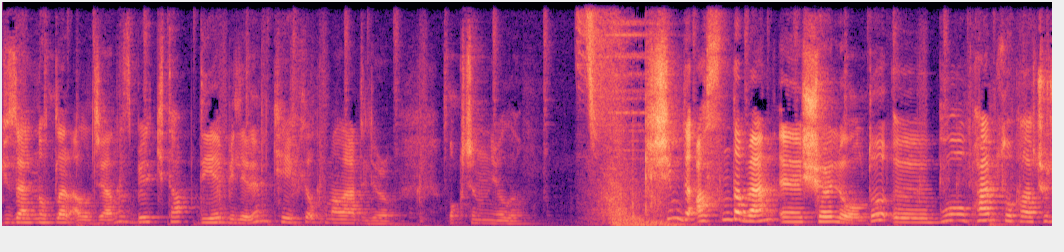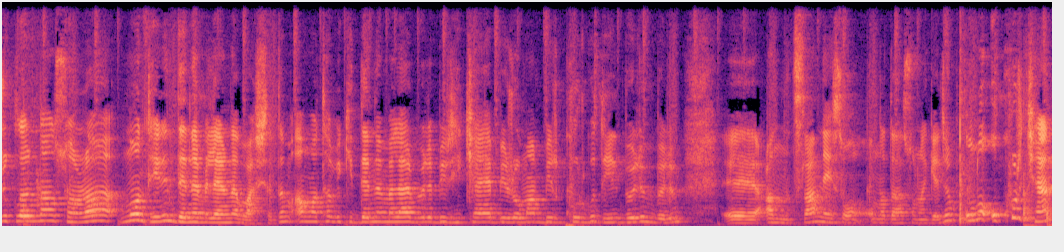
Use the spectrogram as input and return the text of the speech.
güzel notlar alacağınız bir kitap diyebilirim. Keyifli okumalar diliyorum. Okçunun Yolu. Şimdi aslında ben e, şöyle oldu. E, bu Palm Sokağı çocuklarından sonra Montaigne'in denemelerine başladım. Ama tabii ki denemeler böyle bir hikaye, bir roman, bir kurgu değil. Bölüm bölüm e, anlatılan. Neyse ona daha sonra geleceğim. Onu okurken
